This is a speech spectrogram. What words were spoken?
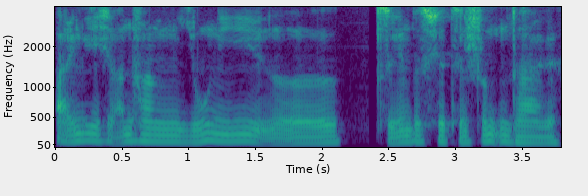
eigentlich Anfang Juni äh, 10 bis 14 Stunden Tage.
